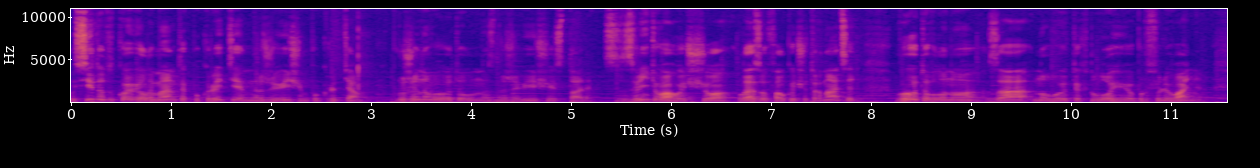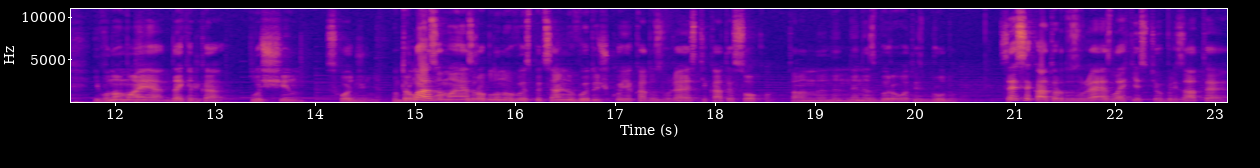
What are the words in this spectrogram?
Усі додаткові елементи покриті нержавіючим покриттям. Пружина виготовлена з нержавіючої сталі. Зверніть увагу, що лезо Felco 14 виготовлено за новою технологією профілювання, і воно має декілька площин сходження. Контрлезо має зроблену спеціальну виточку, яка дозволяє стікати соку та не назбируватись бруду. Цей секатор дозволяє з легкістю обрізати е,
